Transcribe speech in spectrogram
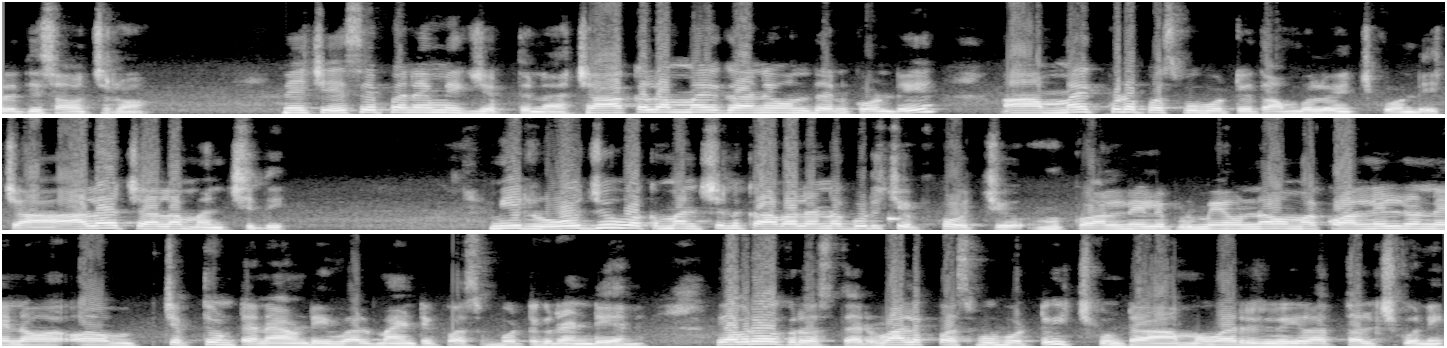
ప్రతి సంవత్సరం. నేను చేసే పనే మీకు చెప్తున్నా. చాకల అమ్మాయి కానీ ఉందనుకోండి ఆ అమ్మాయికి కూడా పసుపు బొట్టు తాంబూలం ఇచ్చుకోండి. చాలా చాలా మంచిది. మీరు రోజు ఒక మనిషిని కావాలన్నా కూడా చెప్పుకోవచ్చు. కాలనీలు ఇప్పుడు మేము ఉన్నాం మా కాలనీలో నేను ఆ, చెప్తుంటాను ఏమండి ఇవాళ మా ఇంటికి పసుపు బొట్టుకు రండి అని. ఎవరో ఒకరు వస్తారు వాళ్ళకి పసుపు బొట్టు ఇచ్చుకుంటా అమ్మవారిని ఇలా తలుచుకుని.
